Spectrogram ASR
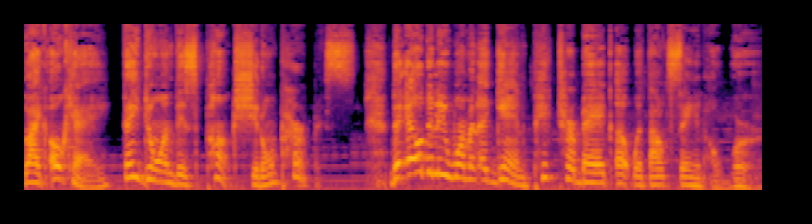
Like, okay, they doing this punk shit on purpose. The elderly woman again picked her bag up without saying a word.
